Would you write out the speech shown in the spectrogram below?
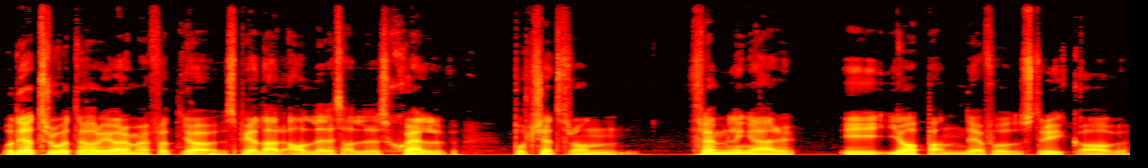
Och det jag tror att det har att göra med för att jag spelar alldeles, alldeles själv Bortsett från främlingar i Japan där jag får stryk av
